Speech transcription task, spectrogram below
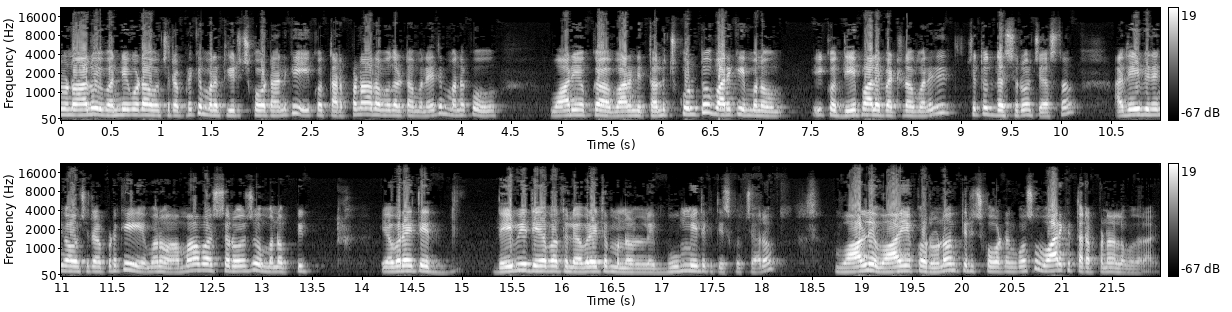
రుణాలు ఇవన్నీ కూడా వచ్చేటప్పటికి మనం తీర్చుకోవడానికి ఈ యొక్క తర్పణాలు వదలటం అనేది మనకు వారి యొక్క వారిని తలుచుకుంటూ వారికి మనం ఇక దీపాలు పెట్టడం అనేది చతుర్దశి రోజు చేస్తాం. అదేవిధంగా వచ్చినప్పటికీ మనం అమావాస్య రోజు మన పి ఎవరైతే దేవీ దేవతలు ఎవరైతే మనల్ని భూమి మీదకి తీసుకొచ్చారో వాళ్ళని వారి యొక్క రుణం తీర్చుకోవడం కోసం వారికి తర్పణాలు వదలాలి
